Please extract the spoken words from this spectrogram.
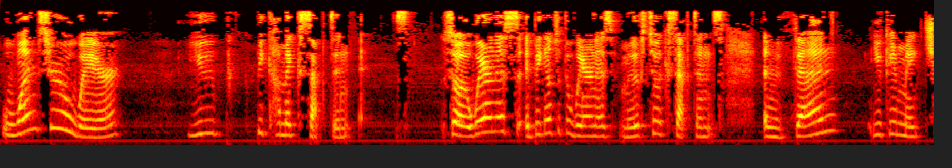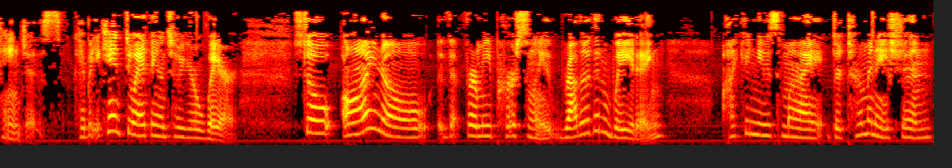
Once you're aware, you become acceptant. So awareness, it begins with awareness, moves to acceptance, and then you can make changes. Okay, but you can't do anything until you're aware. So I know that for me personally, rather than waiting, I can use my determination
